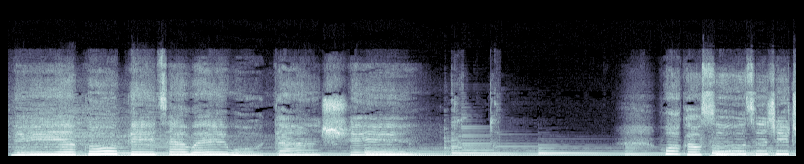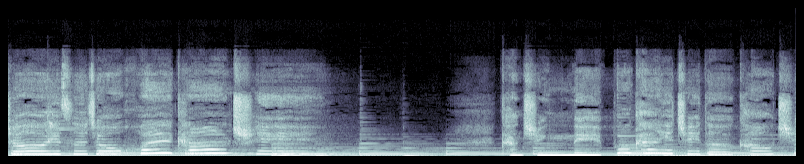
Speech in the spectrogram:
你也不必再为我担心，我告诉自己这一次就会看清，看清你不堪一击的靠近，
